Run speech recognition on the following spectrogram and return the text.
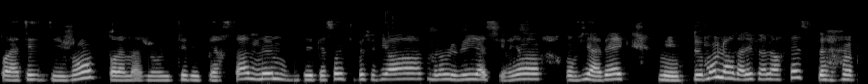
dans la tête des gens, dans la majorité des personnes, même des personnes qui peuvent se dire Ah, maintenant le VIH, c'est rien, on vit avec. Mais demande-leur d'aller faire leur test.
